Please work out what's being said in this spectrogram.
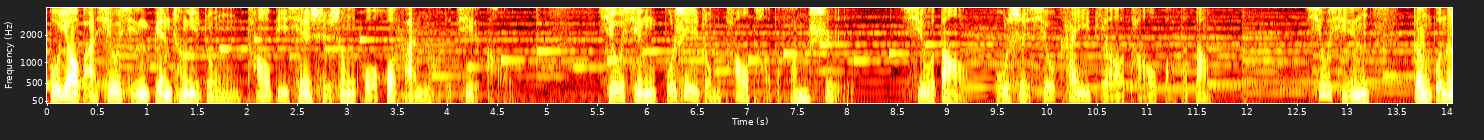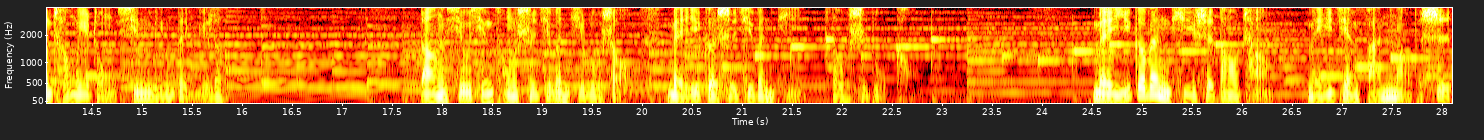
不要把修行变成一种逃避现实生活或烦恼的借口。修行不是一种逃跑的方式，修道不是修开一条逃跑的道，修行更不能成为一种心灵的娱乐。当修行从实际问题入手，每一个实际问题都是入口，每一个问题是道场，每一件烦恼的事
